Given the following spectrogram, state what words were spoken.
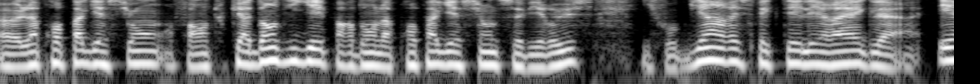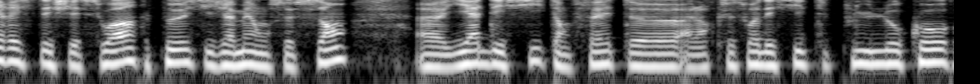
la propagation, enfin en tout cas d'endiguer pardon la propagation de ce virus. Il faut bien respecter les règles et rester chez soi. Peu si jamais on se sent. Il y a des sites en fait, alors que ce soit des sites plus locaux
